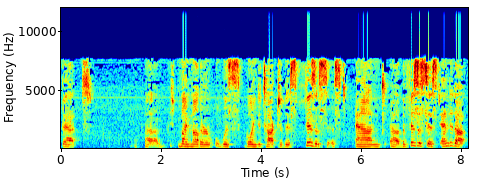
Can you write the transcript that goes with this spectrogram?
that uh, my mother was going to talk to this physicist, and uh, the physicist ended up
